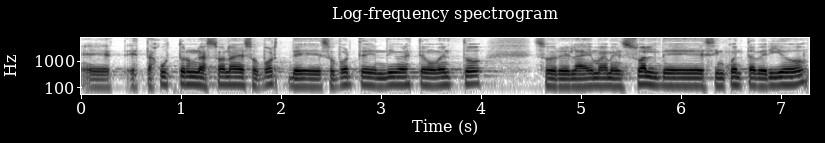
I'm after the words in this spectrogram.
Eh, está justo en una zona de soporte, de soporte digo, en este momento sobre la EMA mensual de 50 periodos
